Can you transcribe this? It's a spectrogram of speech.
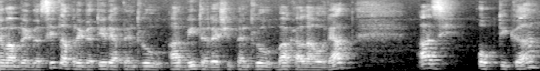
Bine v-am regăsit la pregătirea pentru admitere și pentru bacalaureat. Azi, optică.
